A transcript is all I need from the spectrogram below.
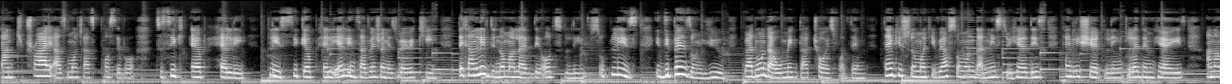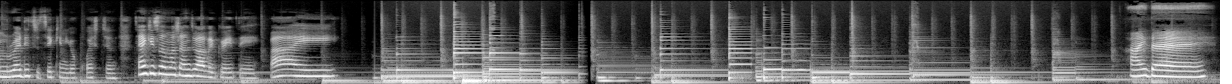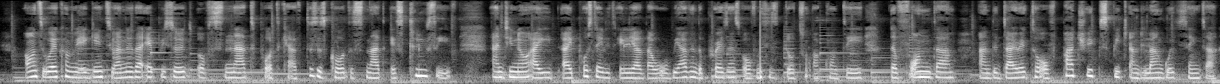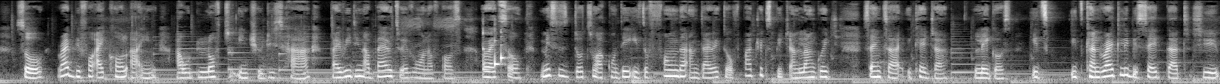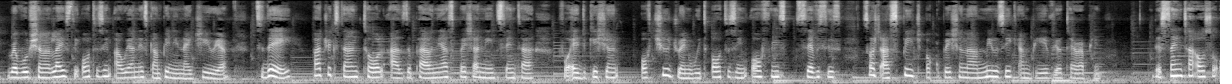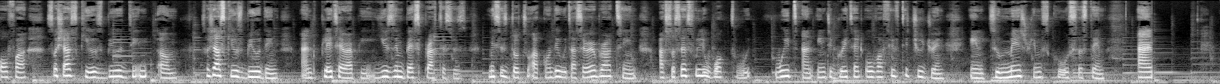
And try as much as possible to seek help early please seek help early. Early intervention is very key. They can live the normal life they ought to live. So please, it depends on you. You are the one that will make that choice for them. Thank you so much. If you have someone that needs to hear this, kindly share the link, let them hear it, and I'm ready to take in your question. Thank you so much, and do have a great day. Bye. Want to welcome you again to another episode of Snat Podcast. This is called the Snat Exclusive. And you know, I, I posted it earlier that we'll be having the presence of Mrs. Dotun Akande, the founder and the director of Patrick Speech and Language Center. So, right before I call her in, I would love to introduce her by reading a bio to every one of us. Alright, so Mrs. Dotun Akande is the founder and director of Patrick Speech and Language Center, Ikeja, Lagos. It's it can rightly be said that she revolutionized the autism awareness campaign in Nigeria. Today, Patrick stands tall as the pioneer special needs center for education of children with autism, offering services such as speech, occupational, music, and behavior therapy. The center also offers social skills building, um, social skills building, and play therapy using best practices. Mrs. Dotun Akande, with her cerebral team, has successfully worked with and integrated over 50 children into mainstream school system and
